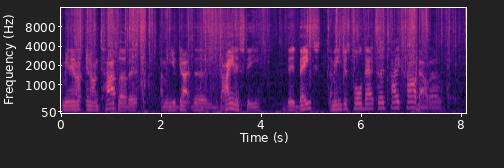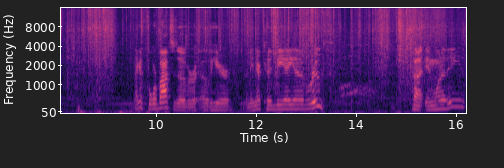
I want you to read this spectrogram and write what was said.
I mean, and on top of it, I mean, you've got the Dynasty that Bates, I mean, just pulled that to Ty Cobb out of. I got four boxes over over here. I mean, there could be a uh, Ruth cut in one of these.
